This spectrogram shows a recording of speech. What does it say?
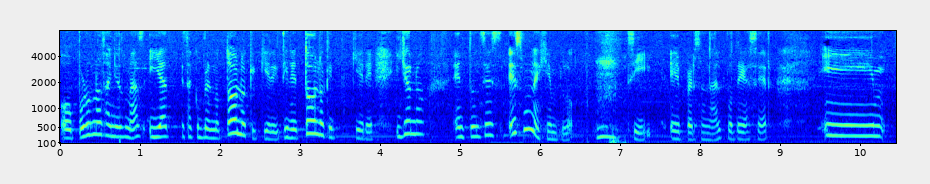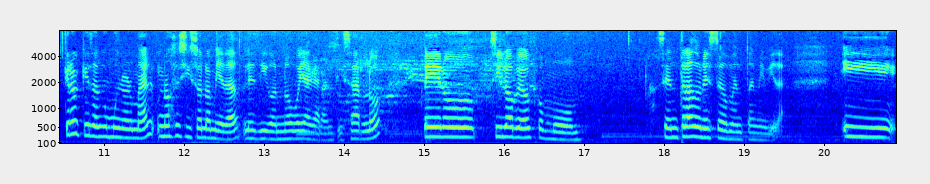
O por unos años más y ya está cumpliendo todo lo que quiere. Tiene todo lo que quiere. Y yo no. Entonces es un ejemplo. sí, eh, personal podría ser. Y creo que es algo muy normal. No sé si solo a mi edad, les digo, no voy a garantizarlo. Pero sí lo veo como centrado en este momento de mi vida. Y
